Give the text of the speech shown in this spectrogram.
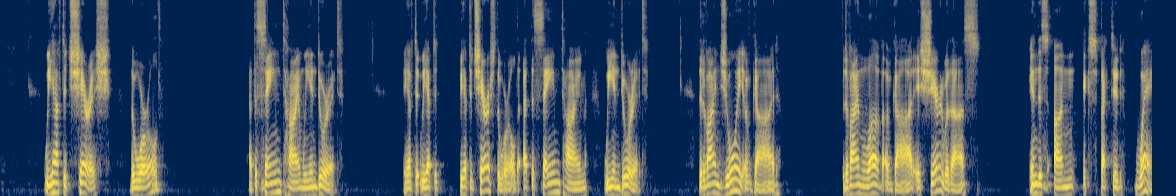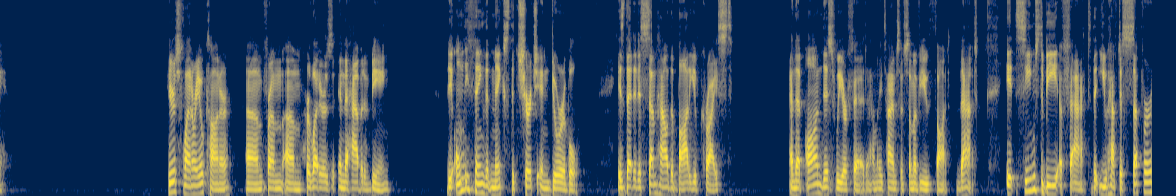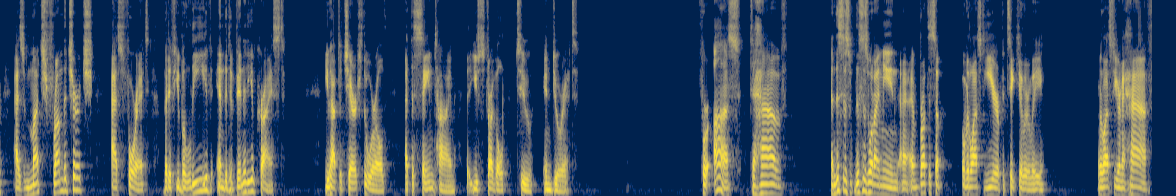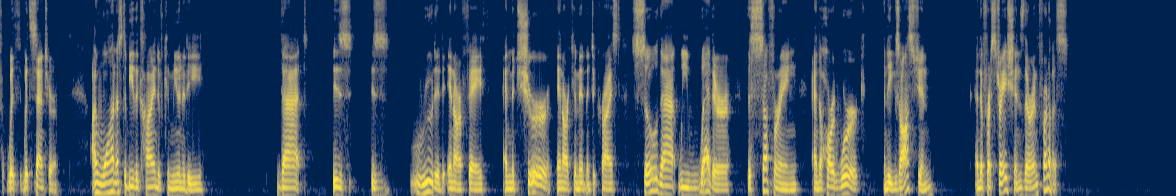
we have to cherish the world at the same time we endure it. We have to, we have to we have to cherish the world at the same time we endure it. The divine joy of God, the divine love of God, is shared with us in this unexpected way. Here's Flannery O'Connor um, from um, her letters in The Habit of Being. The only thing that makes the church endurable is that it is somehow the body of Christ and that on this we are fed. How many times have some of you thought that? It seems to be a fact that you have to suffer as much from the church as for it. But if you believe in the divinity of Christ, you have to cherish the world at the same time that you struggle to endure it. For us to have, and this is this is what I mean. I've brought this up over the last year, particularly, or the last year and a half with with Center. I want us to be the kind of community that is is rooted in our faith and mature in our commitment to Christ so that we weather the suffering and the hard work and the exhaustion and the frustrations that are in front of us.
